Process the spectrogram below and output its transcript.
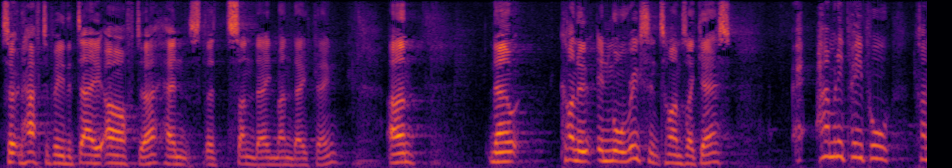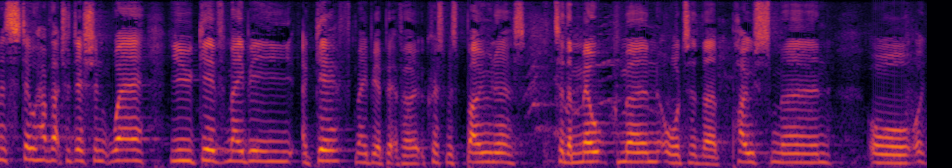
So it would have to be the day after, hence the Sunday, Monday thing. Um, now, kind of in more recent times, I guess, how many people kind of still have that tradition where you give maybe a gift, maybe a bit of a Christmas bonus to the milkman or to the postman? Or, or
